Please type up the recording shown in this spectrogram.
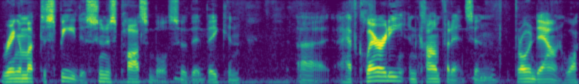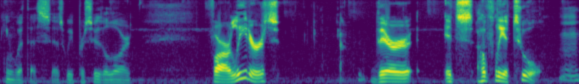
bring them up to speed as soon as possible so mm-hmm. that they can uh, have clarity and confidence in mm-hmm. throwing down and walking with us as we pursue the Lord. For our leaders, there it's hopefully a tool mm.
